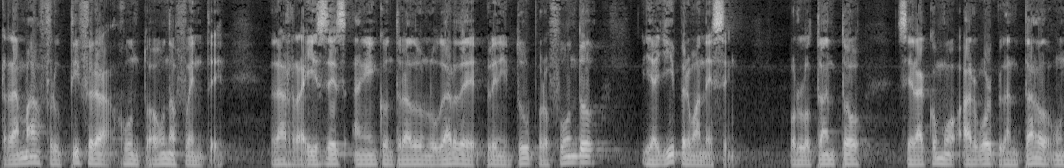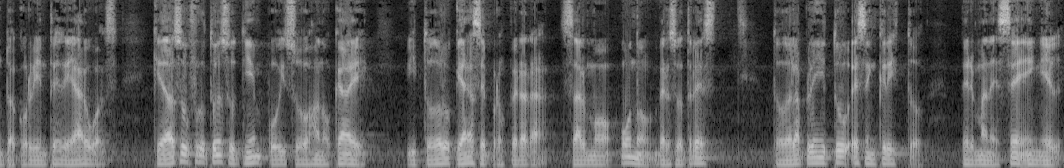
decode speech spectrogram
Rama fructífera junto a una fuente. Las raíces han encontrado un lugar de plenitud profundo y allí permanecen. Por lo tanto, será como árbol plantado junto a corrientes de aguas, que da su fruto en su tiempo y su hoja no cae, y todo lo que hace prosperará. Salmo 1, verso 3. Toda la plenitud es en Cristo, permanece en Él,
